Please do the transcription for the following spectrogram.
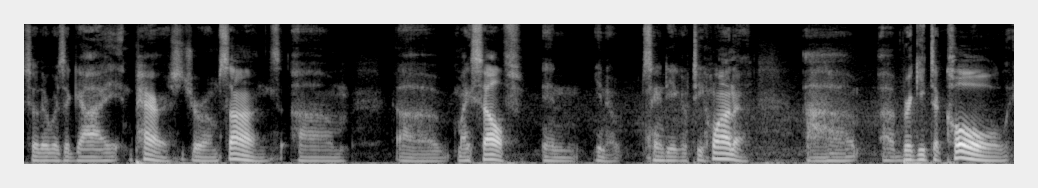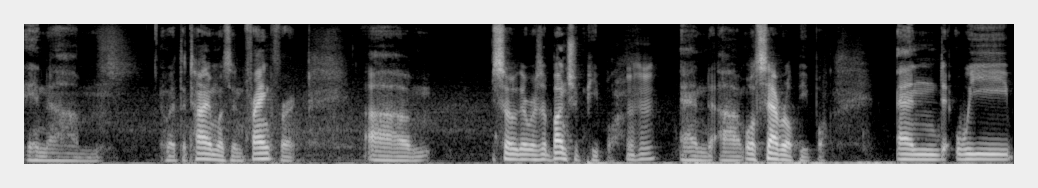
So there was a guy in Paris, Jerome Sans, um, uh, myself in you know San Diego, Tijuana, uh, uh, Brigitte Kölle in um, who at the time was in Frankfurt. Um, so there was a bunch of people, and uh, well, several people, and we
